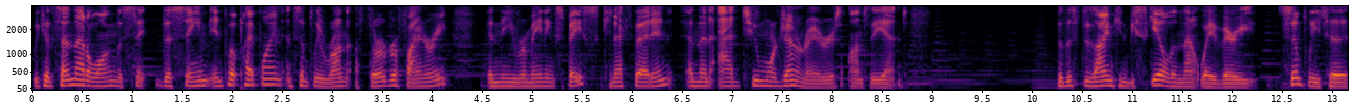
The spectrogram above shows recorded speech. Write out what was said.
we could send that along the, sa the same input pipeline and simply run a third refinery in the remaining space, connect that in, and then add two more generators onto the end. So this design can be scaled in that way very simply to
